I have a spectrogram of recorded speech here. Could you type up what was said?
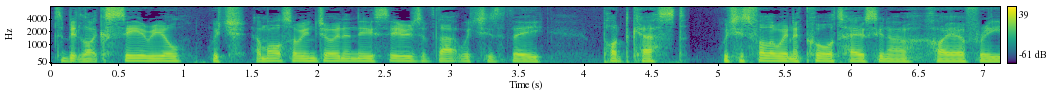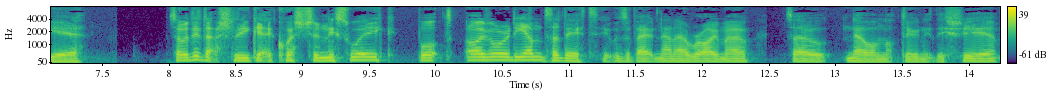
It's a bit like Serial, which I'm also enjoying a new series of that, which is the podcast, which is following a courthouse in Ohio for a year. So, I did actually get a question this week, but I've already answered it. It was about NaNoWriMo. So, no, I'm not doing it this year.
